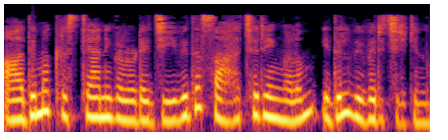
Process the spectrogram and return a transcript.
ആദിമ ക്രിസ്ത്യാനികളുടെ ജീവിത സാഹചര്യങ്ങളും ഇതിൽ വിവരിച്ചിരിക്കുന്നു.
